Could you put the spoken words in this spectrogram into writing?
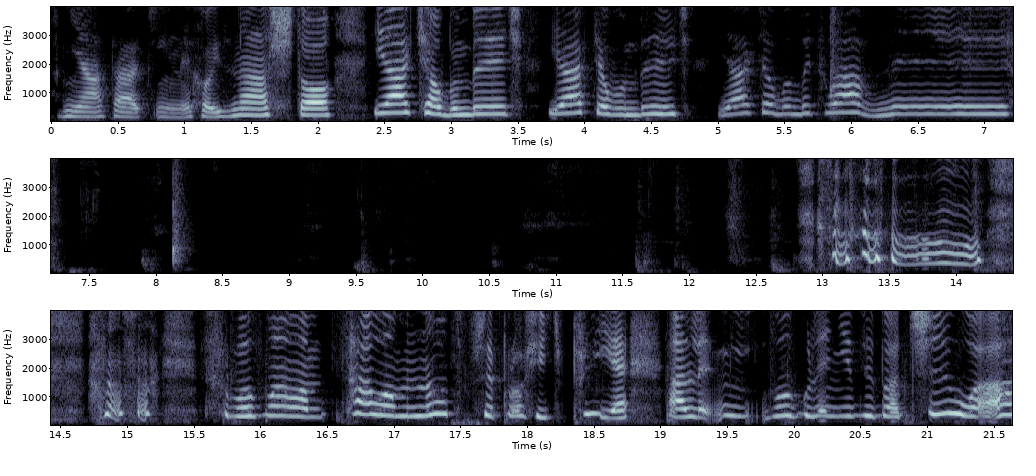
zgniatać innych. Oj, znasz to? Ja chciałbym być, ja chciałbym być, ja chciałbym być sławny. Próbowałam całą noc przeprosić Priję, ale mi w ogóle nie wybaczyła.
